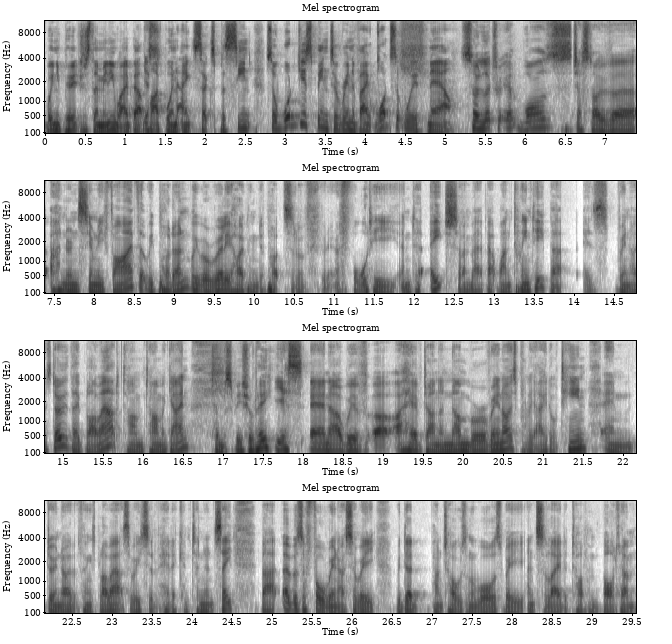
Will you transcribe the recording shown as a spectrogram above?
when you purchase them anyway, about 5.86%. So what did you spend to renovate? What's it worth now? So literally, it was just over 175 that we put in. We were really hoping to put sort of 40 into each, so about 120. But as Renos do, they blow out time and time again. Tim's specialty. Yes, and uh, we've uh, I have done a number of renos, probably eight or ten, and do know that things blow out. So we sort of had a contingency, but it was a full reno. So we we did punch holes in the walls, we insulated top and bottom,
